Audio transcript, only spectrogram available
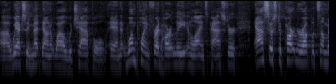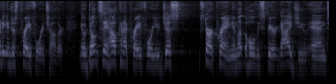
uh, we actually met down at Wildwood Chapel. And at one point, Fred Hartley, an Alliance pastor, asked us to partner up with somebody and just pray for each other. You know, don't say, How can I pray for you? Just start praying and let the Holy Spirit guide you. And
